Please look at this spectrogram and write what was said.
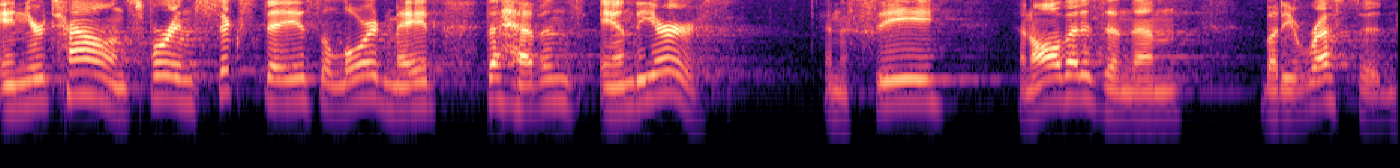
in your towns. For in six days the Lord made the heavens and the earth, and the sea, and all that is in them, but he rested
